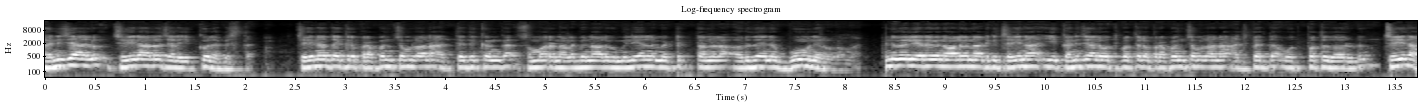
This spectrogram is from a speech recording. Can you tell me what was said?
ఖనిజాలు చైనాలో చాలా ఎక్కువ లభిస్తాయి. చైనా దగ్గర ప్రపంచంలోనే అత్యధికంగా సుమారు నలభై నాలుగు మిలియన్ల మెట్రిక్ టన్నుల అరుదైన భూమి నిల్వలు ఉన్నాయి. రెండు వేల ఇరవై నాలుగు నాటికి చైనా ఈ ఖనిజాల ఉత్పత్తిలో ప్రపంచంలోనే అతిపెద్ద ఉత్పత్తిదారుడు. చైనా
